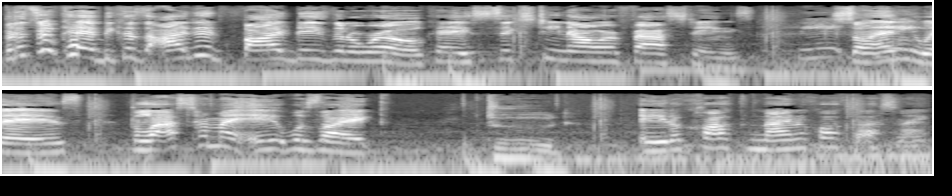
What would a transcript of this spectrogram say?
But it's okay because I did five days in a row, okay? 16 hour fastings. So, anyways, the last time I ate was like Dude. 8 o'clock, 9 o'clock last night.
